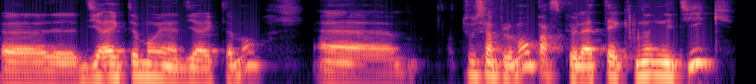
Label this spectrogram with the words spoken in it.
euh, directement et indirectement. Euh, tout simplement parce que la tech non éthique,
